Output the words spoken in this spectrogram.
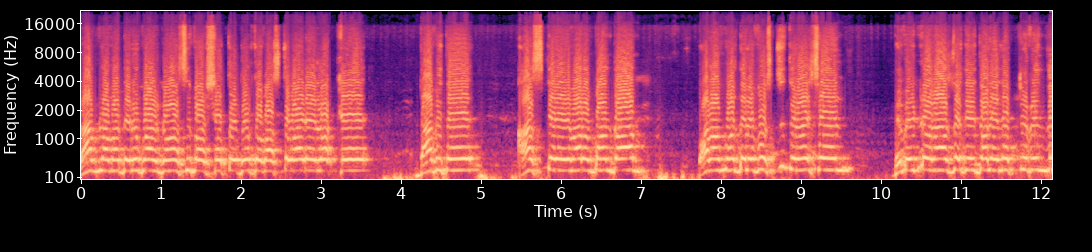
রামলাবাদের উপর গণসীমার সেতু দ্রুত বাস্তবায়নের লক্ষ্যে দাবিতে আজকের এই মানববন্ধন মানববন্ধনে উপস্থিত রয়েছেন বিভিন্ন রাজনৈতিক দলের নেতৃবৃন্দ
